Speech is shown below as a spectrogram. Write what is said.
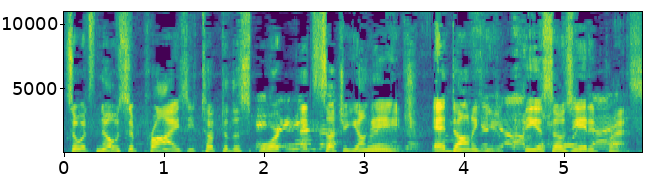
so it's no surprise he took to the sport at such a young age. Ed Donahue, The Associated Press.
